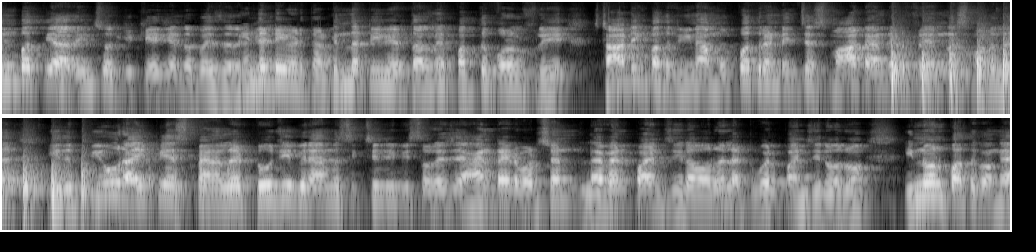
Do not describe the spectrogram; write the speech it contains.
எண்பத்தி ஆறு இன்ச் வரைக்கும் கேஜி என்டர்பிரைஸ் எந்த இருக்கு. டிவி எடுத்தாலும்? எந்த டிவி எடுத்தாலுமே பத்து பொருள் ஃப்ரீ ஸ்டார்டிங் பார்த்துட்டீங்கன்னா முப்பத்தி ரெண்டு inch smart Android frameless model இது pure IPS panel two GB RAM sixteen GB storage Android version eleven point zero வரும் இல்லை டுவெல் பாயிண்ட் ஜீரோ வரும். இன்னொன்று பார்த்துக்கோங்க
